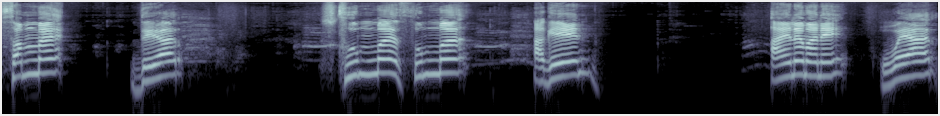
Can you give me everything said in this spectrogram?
सम्म देयर सुम्म सुम्म अगेन आयना माने वेयर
